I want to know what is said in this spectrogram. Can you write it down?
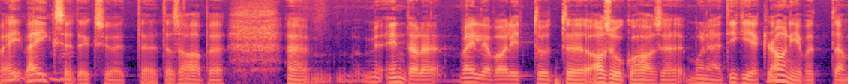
väi-, väiksed, eks ju, et ta saab äh, endale välja valitud asukohase mõne digiekraani võtta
